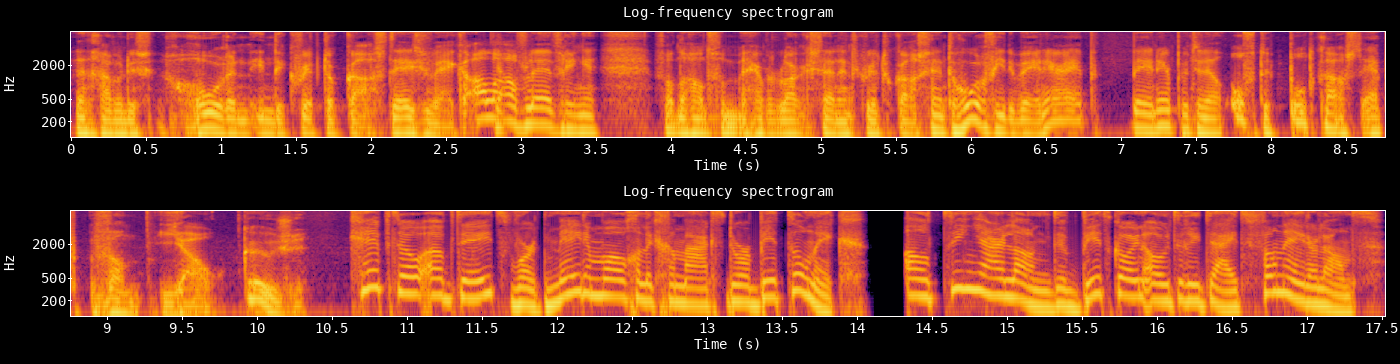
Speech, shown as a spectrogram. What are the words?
Dat gaan we dus horen in de CryptoCast deze week. Alle afleveringen van de hand van Herbert Blankenstein en de CryptoCast zijn te horen via de BNR-app, bnr.nl of de podcast-app van jouw keuze. Crypto-update wordt mede mogelijk gemaakt door BitTonic. Al tien jaar lang de Bitcoin-autoriteit van Nederland.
